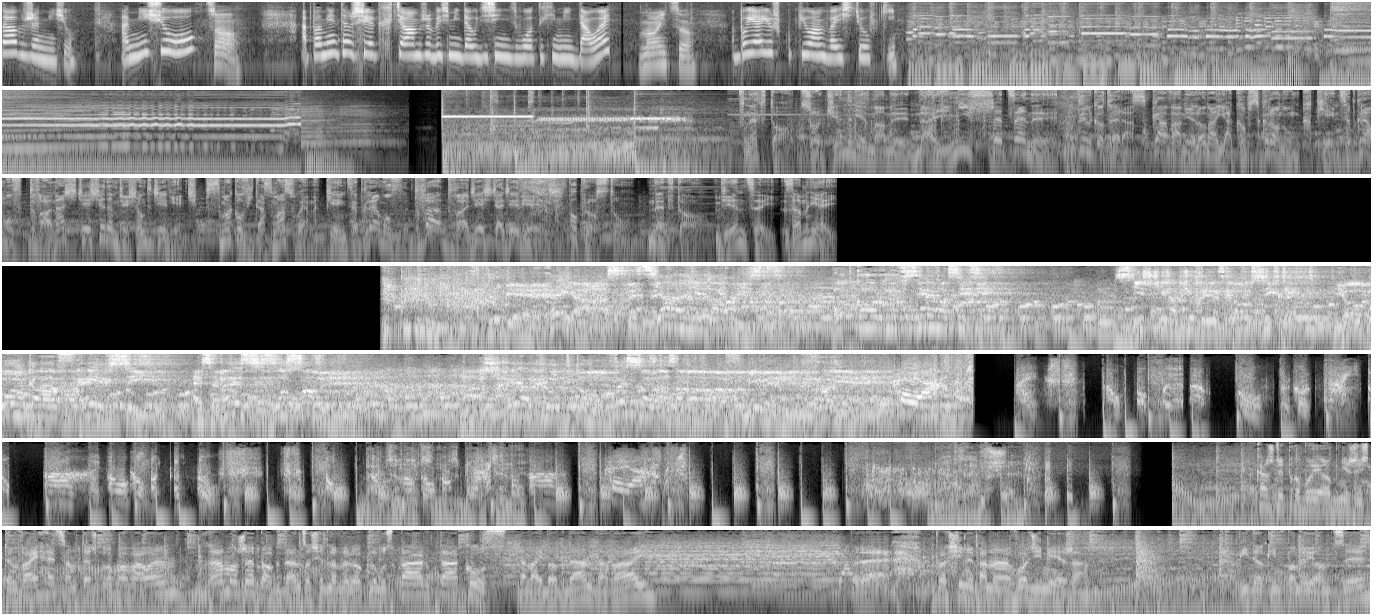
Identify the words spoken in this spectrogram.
Dobrze, misiu. A misiu, Co? a pamiętasz jak chciałam, żebyś mi dał 10 zł i mi dałeś? No i co? Bo ja już kupiłam wejściówki. Netto codziennie mamy najniższe ceny. Tylko teraz kawa mielona Jakobs Kronung 500 gramów 12,79. Smakowita z masłem 500 gramów 2,29. Po prostu Netto. Więcej za mniej. Klubie Heja specjalnie dla Państwa. Popcorn w Cinema City. Zniżki na ciuchy w Top Secret. Jogurka w KFC. SMS głosowy. Nasz Heja Klub to wesoła zabawa w miłym gronie. Aj, au, au, au, Zawsze. Każdy próbuje obniżyć tę wajchę, sam też próbowałem. A może Bogdan z osiedlowego klubu Spartakus? Dawaj Bogdan, dawaj. Ech, prosimy pana Włodzimierza. Widok imponujący,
